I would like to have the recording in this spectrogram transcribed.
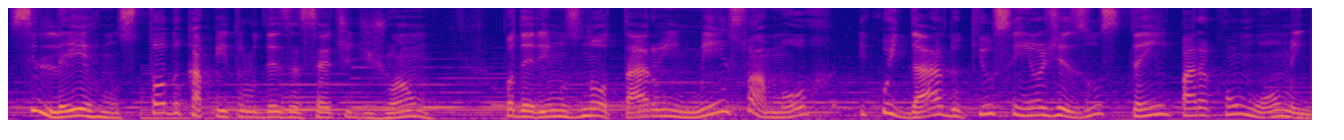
Se lermos todo o capítulo 17 de João, poderemos notar o imenso amor e cuidado que o Senhor Jesus tem para com o homem,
